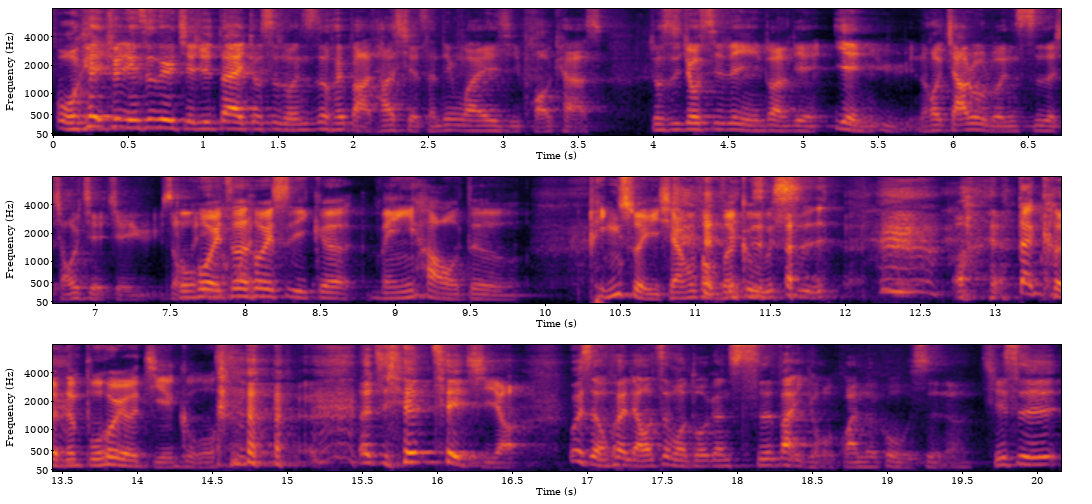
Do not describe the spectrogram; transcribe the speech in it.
我可以确定是这个结局，大概就是伦斯会把它写成另外一集 podcast，就是又是另一段恋艳遇，然后加入伦斯的小姐姐宇宙。不会，这会是一个美好的萍水相逢的故事，但可能不会有结果。那今天这集啊、为什么会聊这么多跟吃饭有关的故事呢？其实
